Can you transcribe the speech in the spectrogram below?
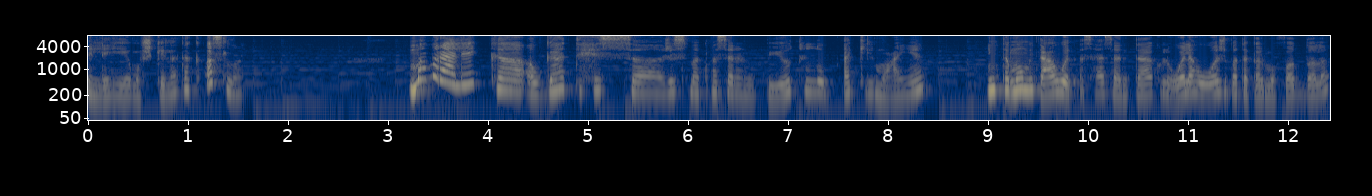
اللي هي مشكلتك أصلا. ما مر عليك أوقات تحس جسمك مثلا بيطلب أكل معين؟ أنت مو متعود أساسا تاكله ولا هو وجبتك المفضلة؟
